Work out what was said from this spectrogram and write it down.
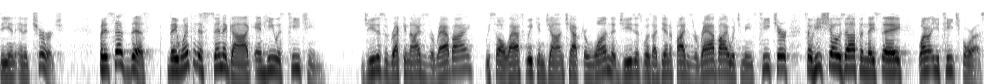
see in, in a church. But it says this they went to the synagogue, and he was teaching. Jesus is recognized as a rabbi. We saw last week in John chapter 1 that Jesus was identified as a rabbi, which means teacher. So he shows up and they say, Why don't you teach for us?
